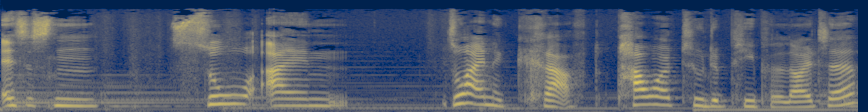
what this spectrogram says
es ist ein, so ein so eine Kraft. Power to the people, Leute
